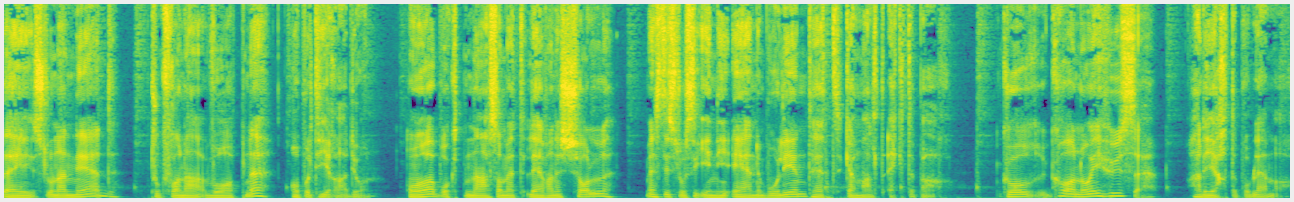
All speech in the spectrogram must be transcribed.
De slo henne ned, tok fra henne våpenet og politiradioen, og brukte henne som et levende skjold mens de slo seg inn i eneboligen til et gammelt ektepar, hvor kona i huset hadde hjerteproblemer.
